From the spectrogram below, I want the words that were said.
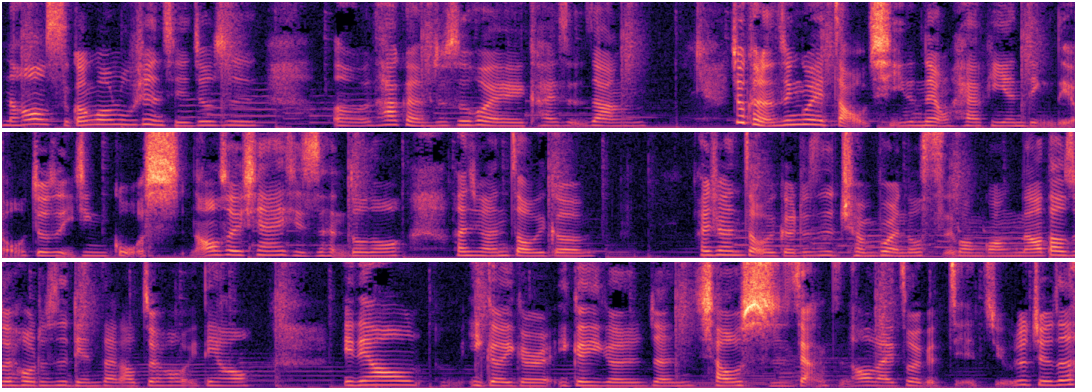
然后死光光路线其实就是，呃，他可能就是会开始让，就可能是因为早期的那种 happy ending 流就是已经过时，然后所以现在其实很多都很喜欢走一个，很喜欢走一个就是全部人都死光光，然后到最后就是连载到最后一定要。一定要一个一个人一个一个人消失这样子，然后来做一个结局，我就觉得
